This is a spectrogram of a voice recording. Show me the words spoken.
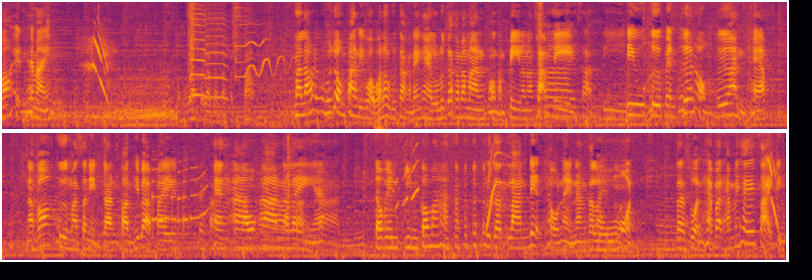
กล้องเห็นใช่ไหม มาเล่าให้คุณผู้ชมฟังดีกว่าว่าเรารู้จักกันได้ไง เรารู้จักกันประมาณสองสามปีแล้วนะสามปีใช่สามปีดิวคือเป็นเพื่อนของเพื่อนแท็บแล้วก็คือมาสนิทกันตอนที่แบบไปไปสั่แฮงเอาท์กันอะไรอย่างเงี้ย ตะเวนกินก็มา คือจะร้านเด็ดแถวไหนนางจะรู้หมด แต่ส่วนแท็บอะแท็บไม่ใช่สายกิน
